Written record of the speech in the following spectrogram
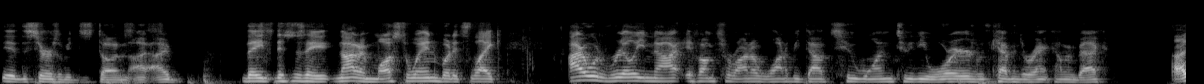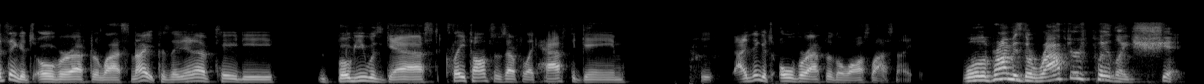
it, the series will be just done. I, I they this is a not a must win, but it's like I would really not if I'm Toronto want to be down two one to the Warriors with Kevin Durant coming back. I think it's over after last night because they didn't have KD. Boogie was gassed. Klay Thompson was out for like half the game. I think it's over after the loss last night. Well, the problem is the Raptors played like shit.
